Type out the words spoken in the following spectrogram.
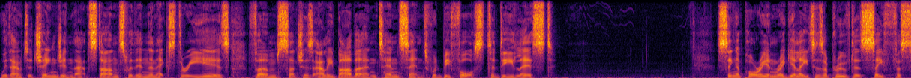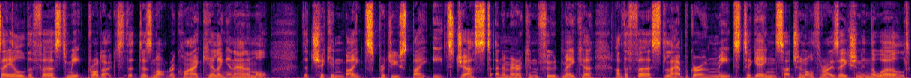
Without a change in that stance within the next three years, firms such as Alibaba and Tencent would be forced to delist. Singaporean regulators approved as safe for sale the first meat product that does not require killing an animal. The chicken bites produced by Eat Just, an American food maker, are the first lab grown meat to gain such an authorization in the world.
